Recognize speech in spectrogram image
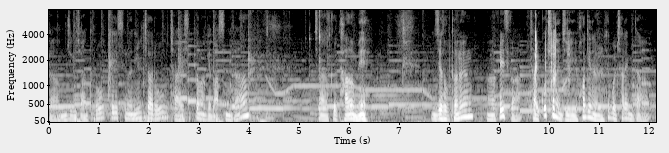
자, 움직이지 않도록 페이스는 일자로 잘 수평하게 놨습니다. 자, 그 다음에 이제서부터는 어, 페이스가 잘 꽂혔는지 확인을 해볼 차례입니다.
